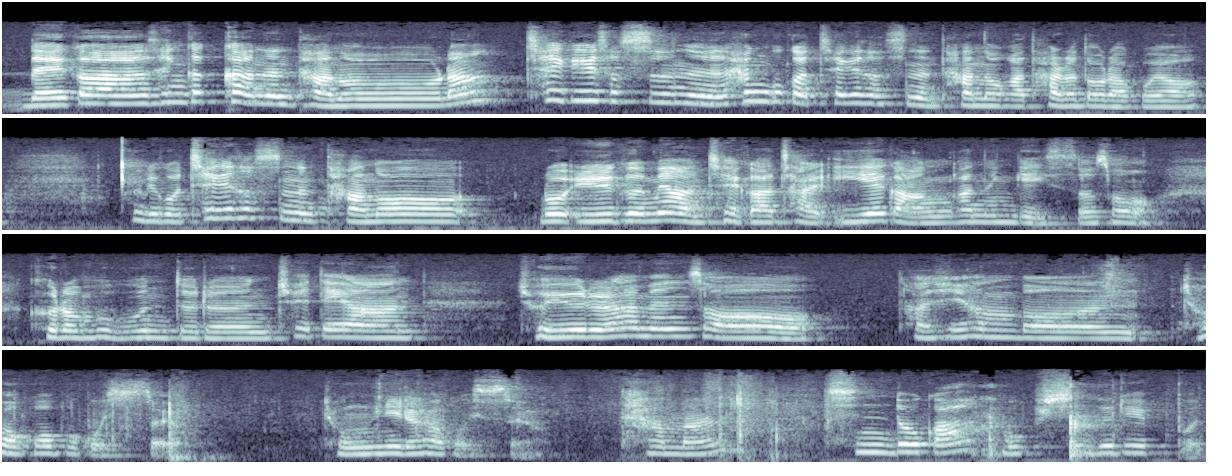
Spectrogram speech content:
내가 생각하는 단어랑 책에서 쓰는 한국어 책에서 쓰는 단어가 다르더라고요. 그리고 책에서 쓰는 단어로 읽으면 제가 잘 이해가 안 가는 게 있어서 그런 부분들은 최대한 조율을 하면서 다시 한번 적어보고 있어요. 정리를 하고 있어요. 다만 진도가 몹시 느릴 뿐.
